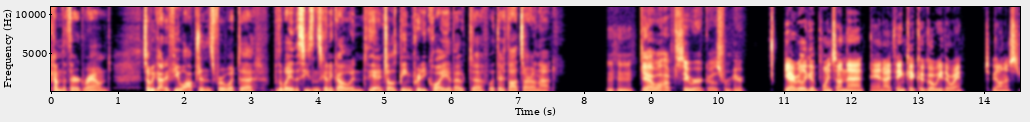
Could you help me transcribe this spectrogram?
come the third round. So we got a few options for what uh, the way the season's going to go, and the NHL is being pretty coy about uh, what their thoughts are on that. hmm Yeah, we'll have to see where it goes from here. Yeah, really good points on that, and I think it could go either way. To be honest,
